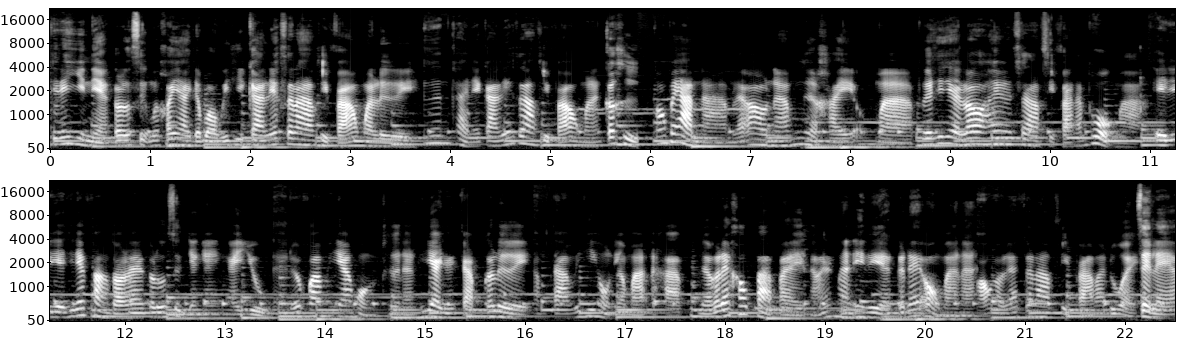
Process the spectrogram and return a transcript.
ที่ได้ยินเนี่ยก็รู้สึกไม่ค่อยอยากจะบอกวิธีการเรียกสลามสีฟ้าออกมาเลย เงื่อนไขในการเรียกสลามสีฟ้าออกมานั้นก็คือต้องไปอาบน้ำแล้วเอาน้ำเหงื่อใครออกมา เพื่อที่จะล่อให้สลามสีฟ้านั้นโผล่มา เอลิเลียที่ได้ฟังตอนแรกก็รู้สึกยังไงไงอยู่แต่ด้วยความพยายามของเธอนั้นที่อยากจะจับก็เลยทำตามวิธีของเรียมานะครับ แล้วก็ได้เข้าป่าไปหลังจากนั้นเอลิเลียก็ได้ออกมานะพร้อมกับได้สลามสีฟ้ามาด้วย เสร็จแล้ว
